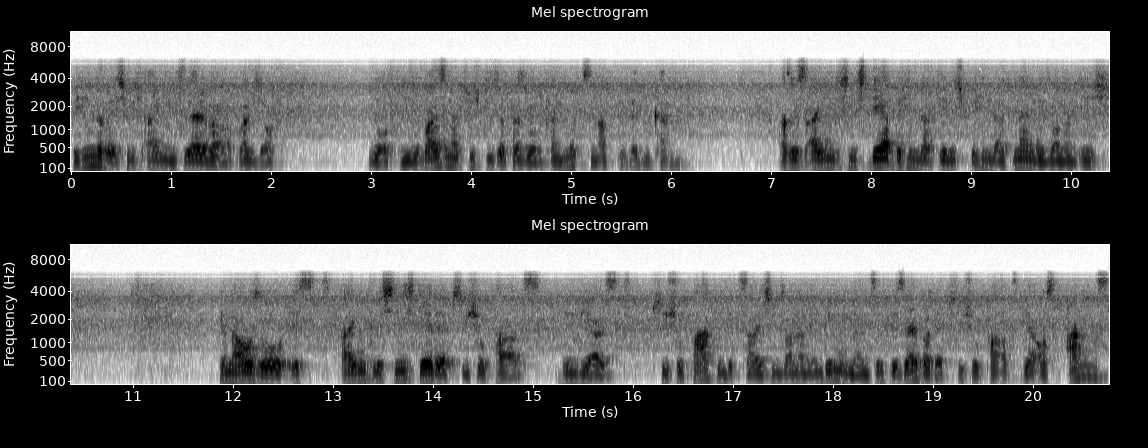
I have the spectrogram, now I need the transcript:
behindere ich mich eigentlich selber, weil ich auf, so auf diese Weise natürlich dieser Person keinen Nutzen abgewinnen kann. Also ist eigentlich nicht der behindert, den ich behindert nenne, sondern ich. Genauso ist eigentlich nicht der der Psychopath, den wir als Psychopathen bezeichnen, sondern in dem Moment sind wir selber der Psychopath, der aus Angst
